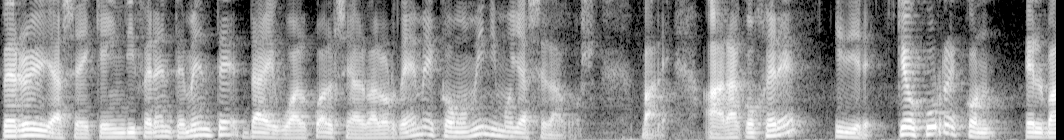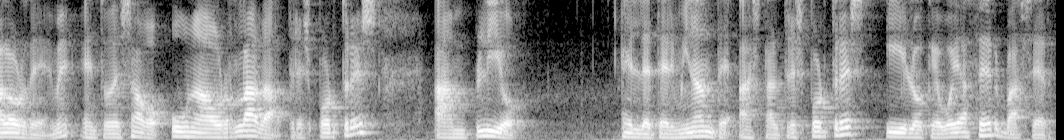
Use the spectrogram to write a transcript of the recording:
Pero yo ya sé que indiferentemente, da igual cuál sea el valor de m, como mínimo ya será 2. Vale, ahora cogeré y diré, ¿qué ocurre con el valor de m? Entonces hago una orlada 3x3, amplío el determinante hasta el 3x3 y lo que voy a hacer va a ser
